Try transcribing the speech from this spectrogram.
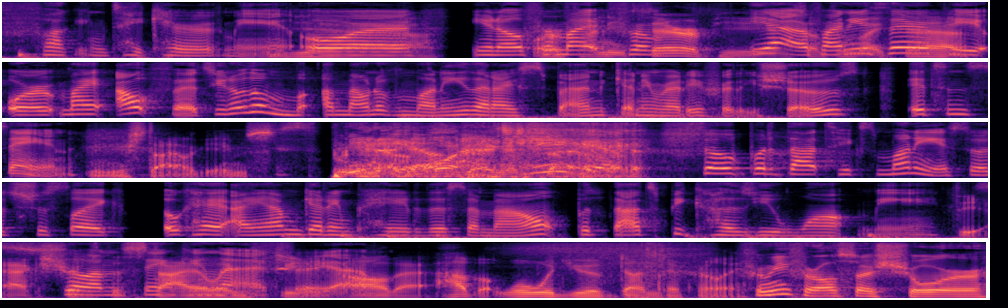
fucking take care of me. Yeah. Or, you know, for Or my I need from therapy. yeah, if I need like therapy that. or my outfits, you know the m- amount of money that I spend getting ready for these shows, it's insane. I mean, your style games. Yeah, yeah. Thank. So, but that takes money. So it's just like, okay, I am getting paid this amount, but that's because you want me. The So I'm the thinking styling the extra, fee, yeah. all that. How about what would you have done differently? For me, for All Star Shore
